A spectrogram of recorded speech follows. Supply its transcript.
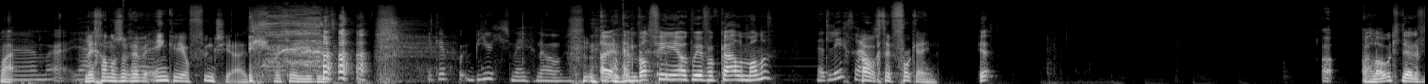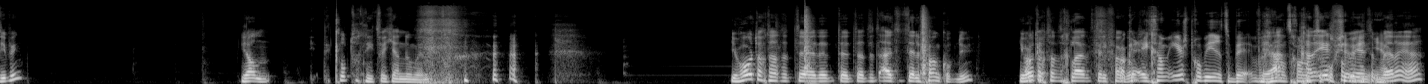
Maar- Eh, maar ja, Leg anders nog even eh, één keer jouw functie uit. Wat jij hier doet. Ik heb biertjes meegenomen. Oh ja, en wat vind je ook weer van kale mannen? Het ligt Oh, eraan. wacht even. Vork 1. Hallo, met de derde verdieping? Jan, dat klopt toch niet wat je aan het doen bent? je hoort toch dat het, eh, dat, dat, dat het uit de telefoon komt nu? Je hoort toch dat het geluid de telefoon Oké, ik ga hem eerst proberen te bellen. We ja? gaan het gewoon gaan we eerst proberen te bellen, ja?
